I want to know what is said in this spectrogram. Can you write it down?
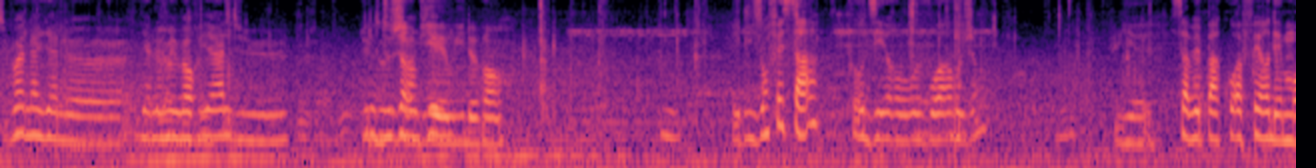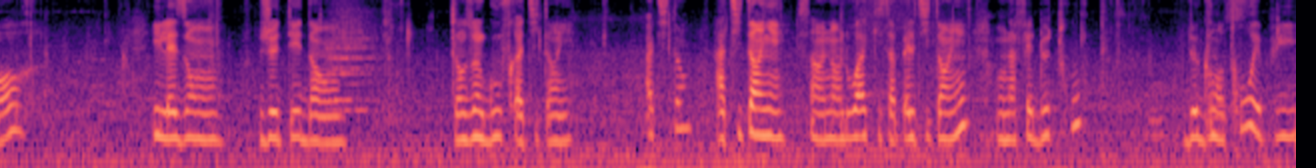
Tu vois, là, il y a le, il y a le mémorial du, Le du 12 janvier, oui, devant. Et puis, ils ont fait ça pour dire au revoir aux gens. Puis euh, ils ne savaient pas quoi faire des morts. Ils les ont jetés dans, dans un gouffre à Titanien. À Titan? À Titanien, c'est un endroit qui s'appelle Titanien. On a fait deux trous, deux grands trous, et puis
